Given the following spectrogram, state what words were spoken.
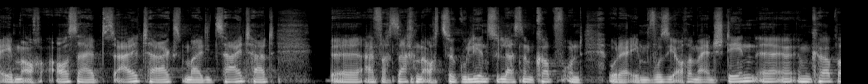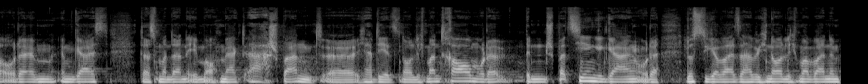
eben auch außerhalb des Alltags mal die Zeit hat, äh, einfach Sachen auch zirkulieren zu lassen im Kopf und oder eben wo sie auch immer entstehen äh, im Körper oder im, im Geist, dass man dann eben auch merkt, ah spannend, äh, ich hatte jetzt neulich mal einen Traum oder bin spazieren gegangen oder lustigerweise habe ich neulich mal bei einem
